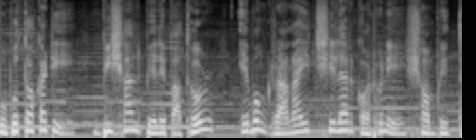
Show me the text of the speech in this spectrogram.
উপত্যকাটি বিশাল বেলে পাথর এবং গ্রানাইট শিলার গঠনে সমৃদ্ধ।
